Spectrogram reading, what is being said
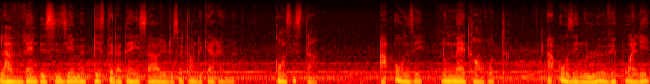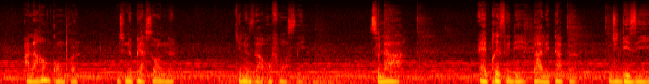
la 26e piste d'atterrissage de ce temps de carême, consistant à oser nous mettre en route à oser nous lever pour aller à la rencontre d'une personne qui nous a offensés. Cela est précédé par l'étape du désir.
